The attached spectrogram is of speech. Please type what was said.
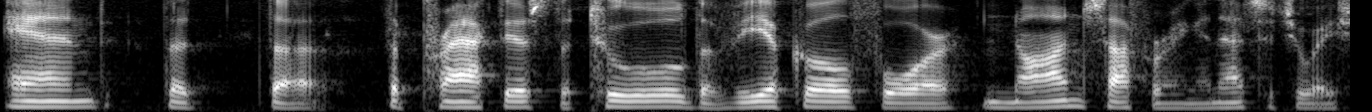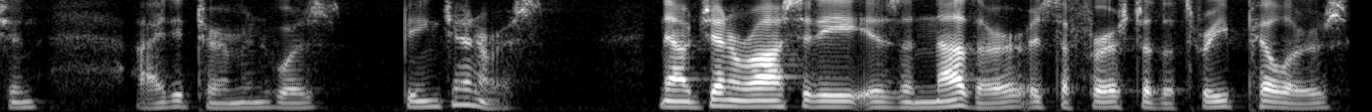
and the the the practice, the tool, the vehicle for non-suffering in that situation, I determined was being generous. Now, generosity is another. It's the first of the three pillars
